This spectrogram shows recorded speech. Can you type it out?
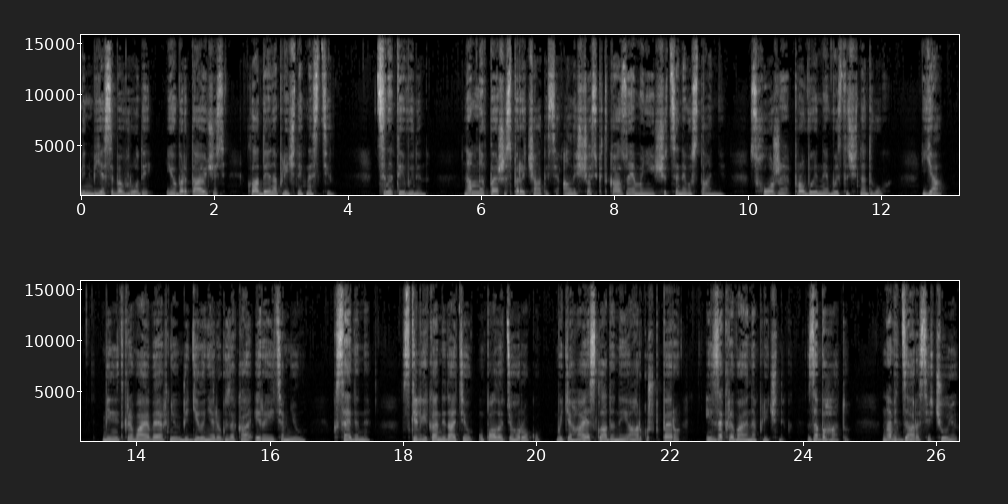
Він б'є себе в груди і, обертаючись, кладе наплічник на стіл. Це не ти винен. Нам не вперше сперечатися, але щось підказує мені, що це не востаннє. Схоже, провини вистачить на двох. Я. Він відкриває верхню відділення рюкзака і риється в ньому. Ксейдене, скільки кандидатів упало цього року? Витягає складений аркуш паперу і закриває наплічник. Забагато. Навіть зараз я чую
